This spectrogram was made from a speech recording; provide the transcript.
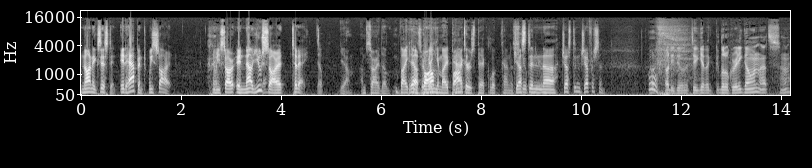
non-existent. It happened. We saw it. And we saw it, and now you saw it today. Yep. Yeah, I'm sorry. The Vikings Yeah, are making my bomb Packers pick look kind of Justin uh, Justin Jefferson. Oh, oh, do you do? Do you get a g- little gritty going? That's huh?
